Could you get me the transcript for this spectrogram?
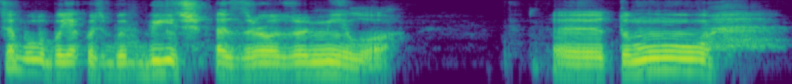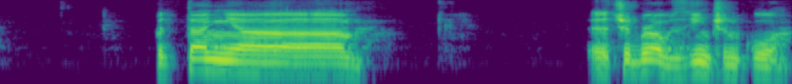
Це було б якось більш зрозуміло. Е, Тому питання, е, чи брав Зінченко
